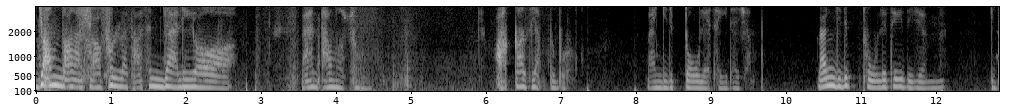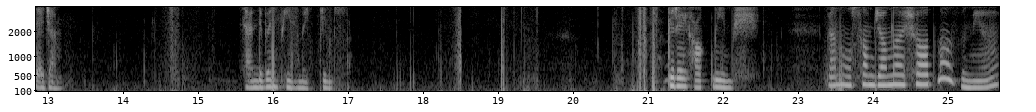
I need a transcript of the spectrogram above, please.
camdan aşağı fırlatasım geliyor. Ben Thanos'um. Gaz yaptı bu. Ben gidip tuvalete gideceğim. Ben gidip tuvalete gideceğim mi? Gideceğim. Sen de benim hizmetçimsin. Grey haklıymış. Ben olsam camdan aşağı atmazdım ya.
